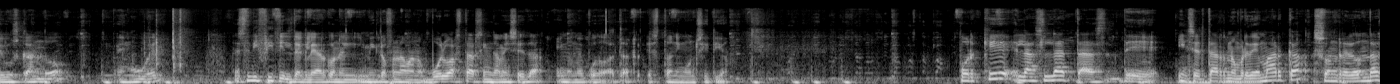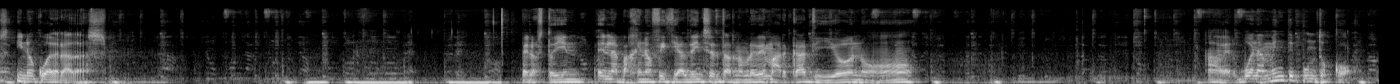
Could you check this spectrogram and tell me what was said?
Estoy buscando en Google. Es difícil teclear con el micrófono en la mano. Vuelvo a estar sin camiseta y no me puedo atar esto a ningún sitio. ¿Por qué las latas de insertar nombre de marca son redondas y no cuadradas? Pero estoy en, en, la página oficial de insertar nombre de marca, tío, no. A ver, buenamente.com.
